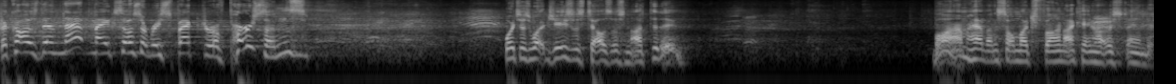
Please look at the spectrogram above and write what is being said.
Because then that makes us a respecter of persons, which is what Jesus tells us not to do. Boy, I'm having so much fun, I can't hardly stand it.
